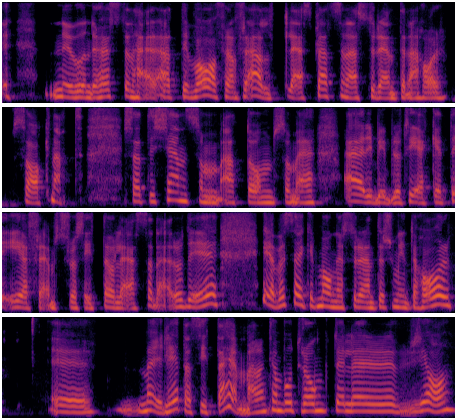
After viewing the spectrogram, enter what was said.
nu under hösten här att det var framför allt läsplatserna studenterna har saknat. Så att det känns som att de som är, är i biblioteket det är främst för att sitta och läsa där och det är, är väl säkert många studenter som inte har eh, möjlighet att sitta hemma. De kan bo trångt eller ja,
